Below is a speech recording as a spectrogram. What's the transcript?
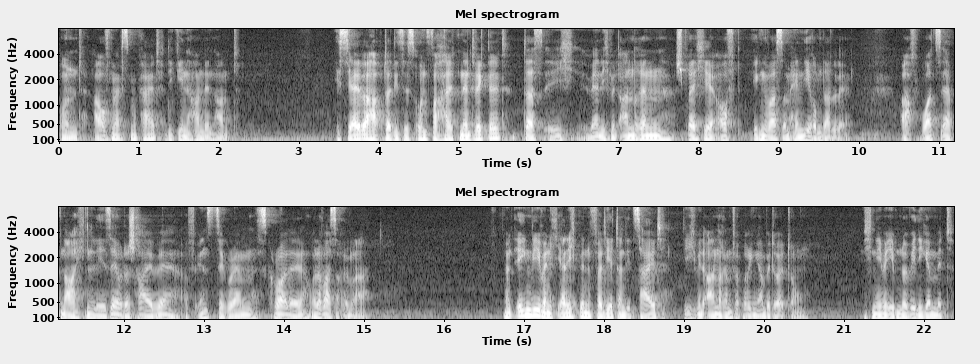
und Aufmerksamkeit, die gehen Hand in Hand. Ich selber habe da dieses Unverhalten entwickelt, dass ich, während ich mit anderen spreche, oft irgendwas am Handy rumdaddle. Auf WhatsApp Nachrichten lese oder schreibe, auf Instagram scrolle oder was auch immer. Und irgendwie, wenn ich ehrlich bin, verliert dann die Zeit, die ich mit anderen verbringe, an Bedeutung. Ich nehme eben nur weniger mit.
